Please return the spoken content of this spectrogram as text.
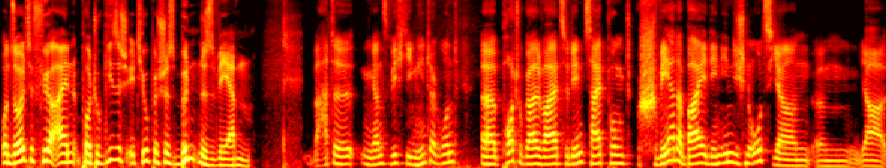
und sollte für ein portugiesisch-äthiopisches Bündnis werben. hatte einen ganz wichtigen Hintergrund. Äh, Portugal war ja zu dem Zeitpunkt schwer dabei, den Indischen Ozean ähm, ja,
